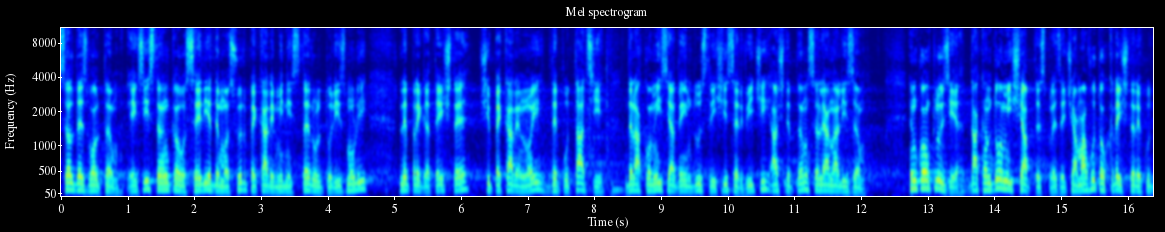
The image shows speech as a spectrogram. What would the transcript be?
să-l dezvoltăm. Există încă o serie de măsuri pe care Ministerul Turismului le pregătește și pe care noi, deputații de la Comisia de Industrie și Servicii, așteptăm să le analizăm. În concluzie, dacă în 2017 am avut o creștere cu 20%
